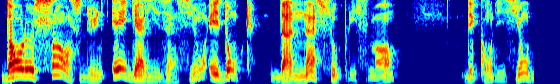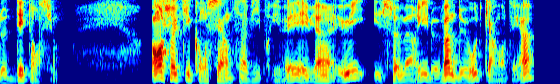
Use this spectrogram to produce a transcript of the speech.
dans le sens d'une égalisation et donc d'un assouplissement des conditions de détention. En ce qui concerne sa vie privée, eh bien, oui, il se marie le 22 août 41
